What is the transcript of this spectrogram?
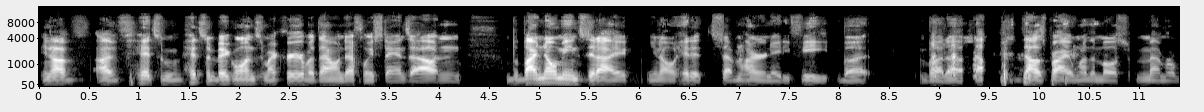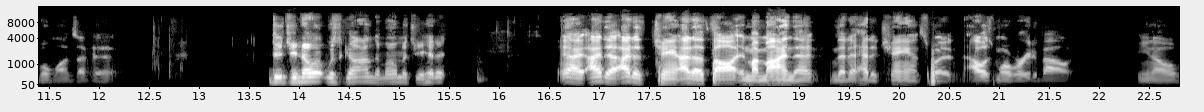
you know, I've I've hit some hit some big ones in my career, but that one definitely stands out. And but by no means did I, you know, hit it 780 feet, but but uh, that, that was probably one of the most memorable ones I've hit. Did you know it was gone the moment you hit it? Yeah, I, I had a, I had a chance. I had a thought in my mind that that it had a chance, but I was more worried about you know,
